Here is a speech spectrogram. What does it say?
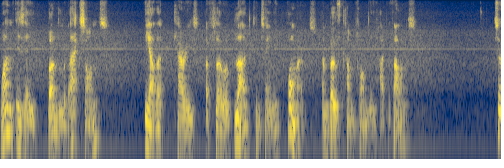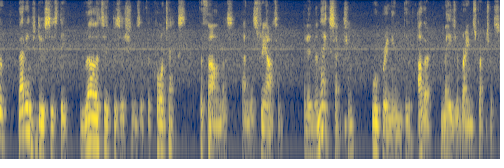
One is a bundle of axons, the other carries a flow of blood containing hormones, and both come from the hypothalamus. So that introduces the relative positions of the cortex, the thalamus, and the striatum. And in the next section, we'll bring in the other major brain structures.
